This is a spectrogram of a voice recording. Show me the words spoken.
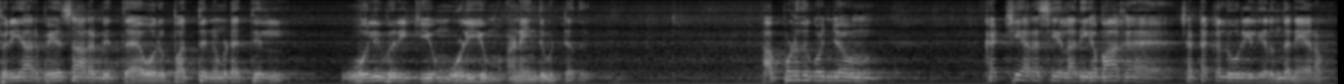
பெரியார் பேச ஆரம்பித்த ஒரு பத்து நிமிடத்தில் ஒலிபெருக்கியும் ஒளியும் அணைந்து விட்டது. அப்பொழுது கொஞ்சம் கட்சி அரசியல் அதிகமாக சட்டக்கல்லூரியில் இருந்த நேரம்.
